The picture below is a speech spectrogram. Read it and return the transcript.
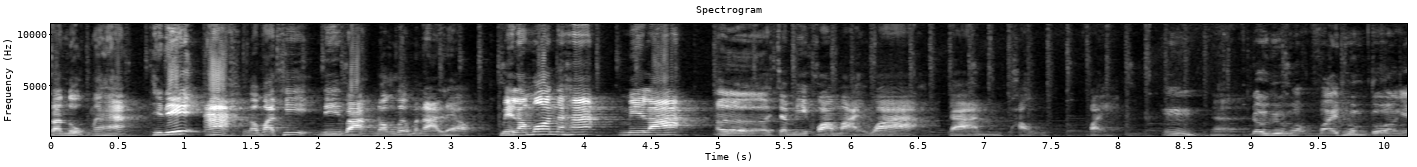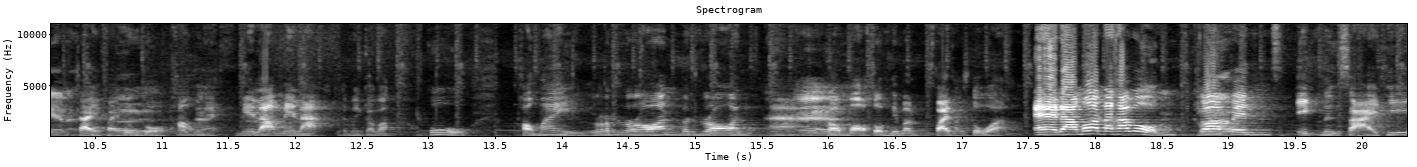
สนุกนะฮะ ทีนี้อะเรามาที่นี่บ้างนอกเรื่องมานานแล้ว เมลามอนนะฮะเมละเออจะมีความหมายว่าการเผาไฟอะอืมเออก็คือไฟท่วมตัวอย่างเงี้ยนะใช่ไฟท่วมตัวออเผาไงเมละเมละจะเหมือนกับว่า โอ้ เผาไหม้ร้อนๆร้อนๆอ่าเออก็เหมาะสมที่มันไปทั้งตัวแอร์ดามอนนะครับผมครับ ก็เป็นอีกหนึ่งสายที่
